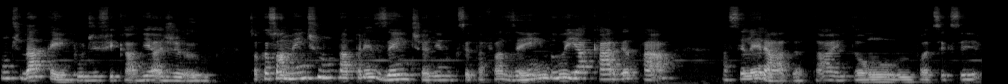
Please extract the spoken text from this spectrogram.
não te dá tempo de ficar viajando. Só que a sua mente não está presente ali no que você está fazendo e a carga tá acelerada, tá? Então pode ser que você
